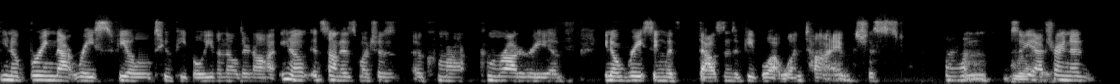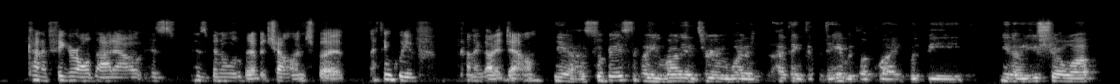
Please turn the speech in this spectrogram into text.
you know bring that race feel to people even though they're not you know it's not as much as a camaraderie of you know racing with thousands of people at one time. It's just um so right. yeah trying to kind of figure all that out has has been a little bit of a challenge but i think we've kind of got it down. Yeah so basically running through what it, i think the day would look like would be you know you show up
